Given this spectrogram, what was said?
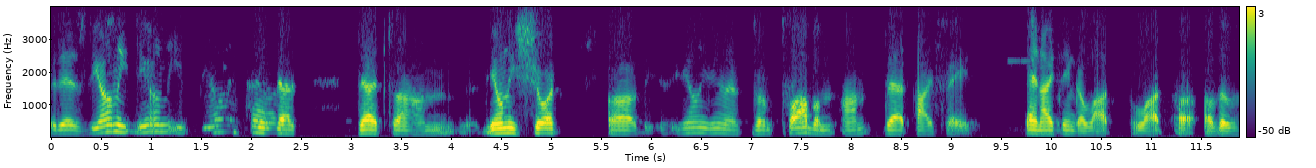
It is. The only the only the only thing that that um the only short uh the only thing that the problem um that I face and I think a lot a lot uh, other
